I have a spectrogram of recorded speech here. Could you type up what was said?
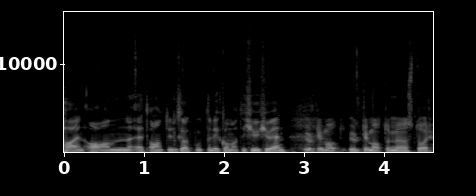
ha annen, et annet utgangspunkt når vi kommer til 2021. Ultimat, ultimatumet står?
